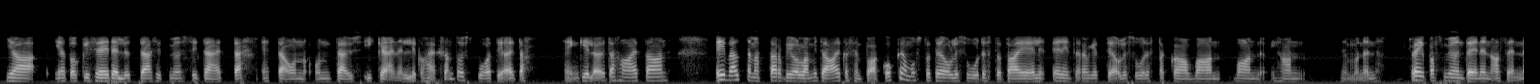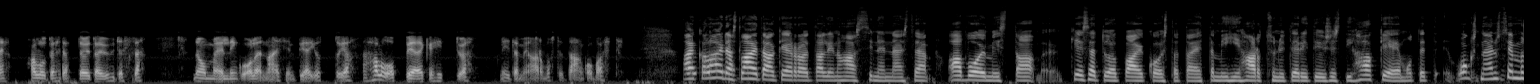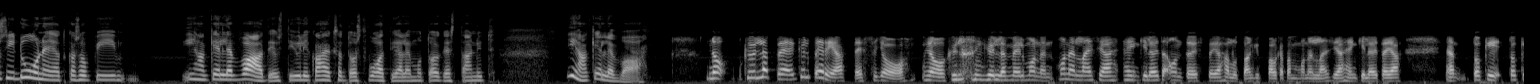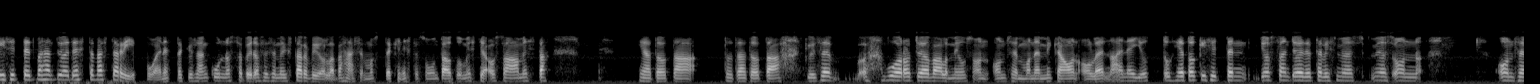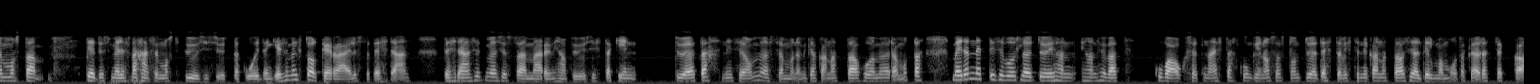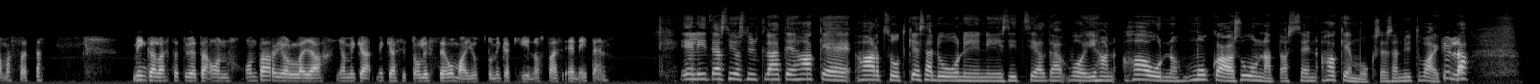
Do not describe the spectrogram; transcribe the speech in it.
Ja, ja toki se edellyttää sit myös sitä, että, että on, on täysikäinen, eli 18-vuotiaita henkilöitä haetaan. Ei välttämättä tarvitse olla mitään aikaisempaa kokemusta teollisuudesta tai elintarviketeollisuudestakaan, vaan, vaan ihan semmoinen reipas myönteinen asenne, halu tehdä töitä yhdessä. Ne on meillä niin kuin olennaisimpia juttuja. Halu oppia ja kehittyä niitä me arvostetaan kovasti. Aika laidasta laitaa kerroit Alina Hassinen näistä avoimista kesätyöpaikoista tai että mihin Hartsu nyt erityisesti hakee, mutta onko nämä nyt sellaisia duuneja, jotka sopii ihan kelle vaan, tietysti yli 18-vuotiaille, mutta oikeastaan nyt ihan kelle vaan? No kyllä, kyllä periaatteessa joo. joo kyllä, kyllä meillä monen, monenlaisia henkilöitä on töissä ja halutaankin palkata monenlaisia henkilöitä. Ja, ja toki, toki sitten vähän työtehtävästä riippuen, että kyllähän kunnossapidossa esimerkiksi tarvii olla vähän semmoista teknistä suuntautumista ja osaamista. Ja tota, tota, tota, kyllä se vuorotyövalmius on, on semmoinen, mikä on olennainen juttu. Ja toki sitten jossain työtehtävissä myös, myös on on semmoista, tietysti mielessä vähän semmoista fyysisyyttä kuitenkin. Esimerkiksi tuolla keräilyssä tehdään, tehdään sitten myös jossain määrin ihan fyysistäkin työtä, niin se on myös semmoinen, mikä kannattaa huomioida. Mutta meidän nettisivuissa löytyy ihan, ihan hyvät kuvaukset näistä kunkin osaston työtehtävistä, niin kannattaa sieltä ilman muuta käydä tsekkaamassa, että minkälaista työtä on, on tarjolla ja, ja mikä, mikä sitten olisi se oma juttu, mikä kiinnostaisi eniten. Eli tässä jos nyt lähtee hakemaan hartsuut kesäduuniin, niin sit sieltä voi ihan haun mukaan suunnata sen hakemuksensa nyt vaikka Kyllä.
